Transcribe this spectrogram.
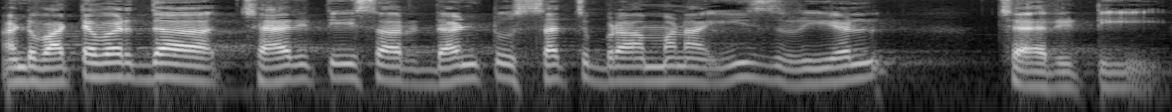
And whatever the charities are done to such Brahmana is real charity.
